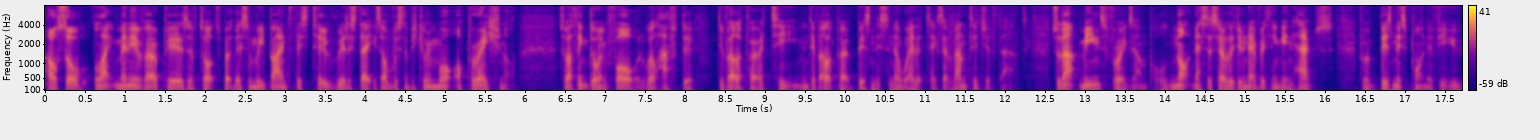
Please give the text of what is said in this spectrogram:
Also, like many of our peers have talked about this, and we buy into this too, real estate is obviously becoming more operational. So I think going forward, we'll have to develop our team and develop our business in a way that takes advantage of that. So that means, for example, not necessarily doing everything in house. From a business point of view,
